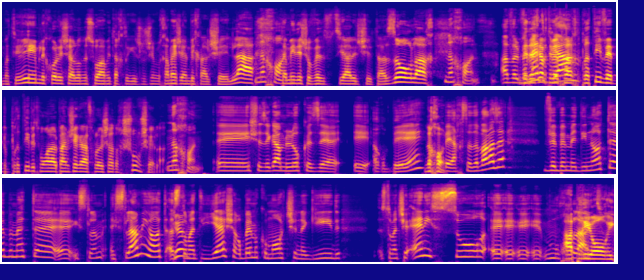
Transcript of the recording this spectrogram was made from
מתירים, לכל אישה לא נשואה מתחת לגיל 35, אין בכלל שאלה. נכון, תמיד יש עובדת סוציאלית שתעזור לך. נכון. אבל ודרך באמת אגב, גם... אתם יכולים פרטי, ובפרטי בתמורה ל-2,000 שקל אף אחד לא ישאל אותך שום שאלה. נכון, אה, שזה גם לא כזה אה, הרבה, נכון. ביחס לדבר הזה. ובמדינות באמת איסלאמ, איסלאמיות, אז כן. זאת אומרת, יש הרבה מקומות שנגיד, זאת אומרת שאין איסור אה, אה, אה, אה, מוחלט. אפריורי,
